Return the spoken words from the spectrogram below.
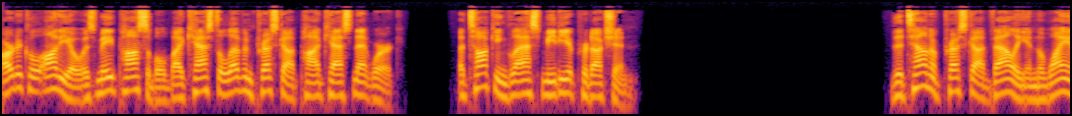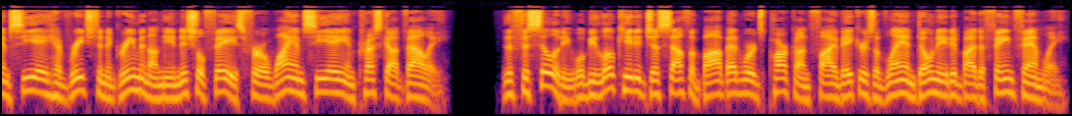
Article audio is made possible by Cast 11 Prescott Podcast Network, a Talking Glass media production. The town of Prescott Valley and the YMCA have reached an agreement on the initial phase for a YMCA in Prescott Valley. The facility will be located just south of Bob Edwards Park on 5 acres of land donated by the Fain family.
